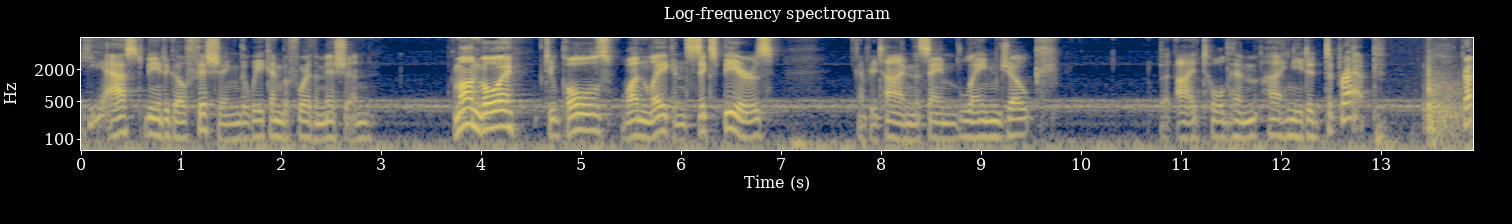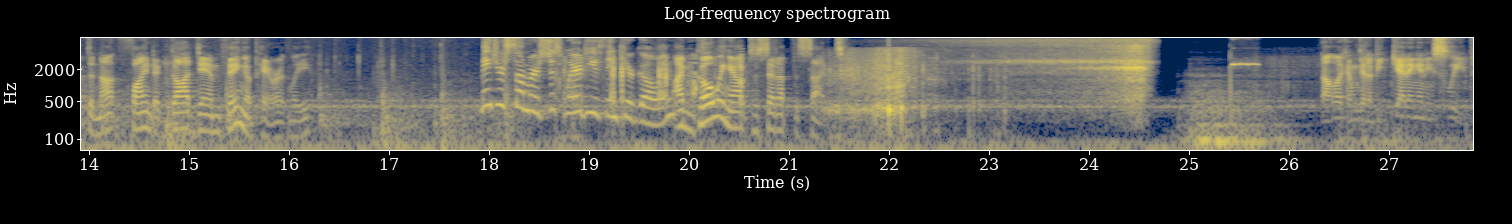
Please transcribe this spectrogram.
He asked me to go fishing the weekend before the mission. Come on, boy. Two poles, one lake, and six beers. Every time the same lame joke. But I told him I needed to prep. Prep to not find a goddamn thing, apparently. Major Summers, just where do you think you're going? I'm going out to set up the site. Not like I'm gonna be getting any sleep.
